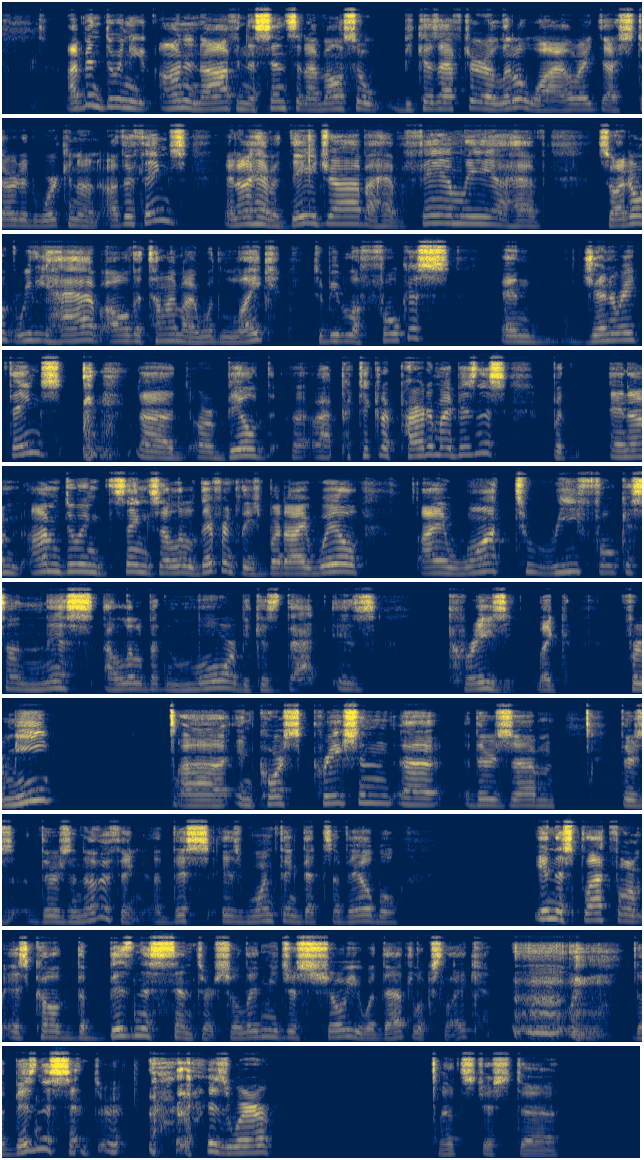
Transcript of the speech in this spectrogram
I've been doing it on and off in the sense that I'm also because after a little while right I started working on other things and I have a day job I have a family I have so I don't really have all the time I would like to be able to focus and generate things uh, or build a particular part of my business but and I'm I'm doing things a little differently but I will I want to refocus on this a little bit more because that is crazy. Like for me uh in course creation uh there's um there's there's another thing. This is one thing that's available in this platform is called the business center. So let me just show you what that looks like. The business center is where let's just uh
